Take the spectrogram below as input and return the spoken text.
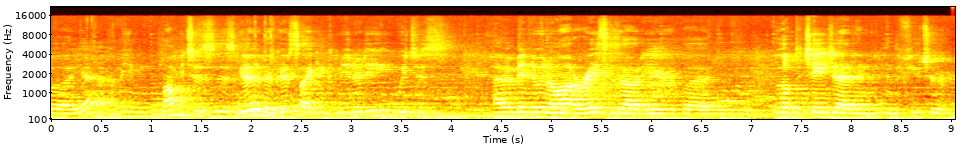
But yeah, I mean, Long Beach is, is good, a good cycling community. We just haven't been doing a lot of races out here, but we hope to change that in, in the future.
